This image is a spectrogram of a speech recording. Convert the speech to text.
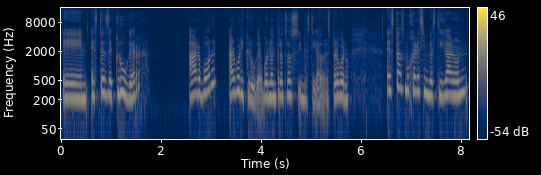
Eh, este es de Kruger, Arbor, Arbor y Kruger, bueno, entre otros investigadores. Pero bueno, estas mujeres investigaron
